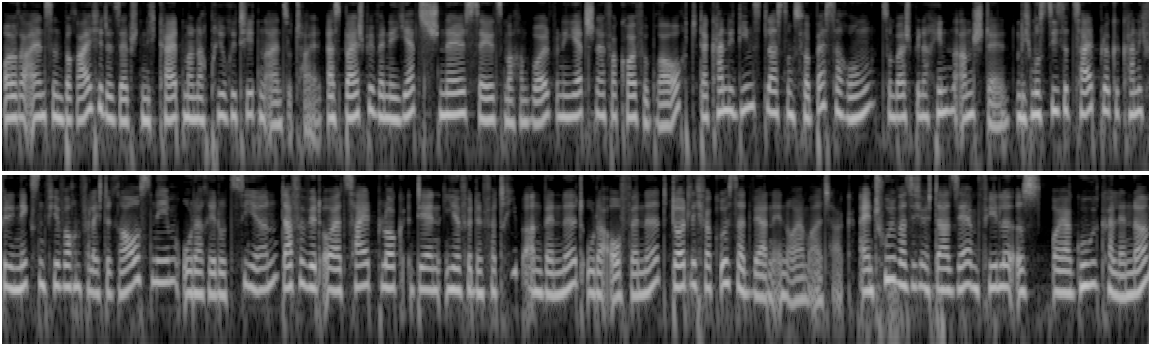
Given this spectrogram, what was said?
eure einzelnen Bereiche der Selbstständigkeit mal nach Prioritäten einzuteilen. Als Beispiel, wenn ihr jetzt schnell Sales machen wollt, wenn ihr jetzt schnell Verkäufe braucht, dann kann die Dienstleistungsverbesserung zum Beispiel nach hinten anstellen. Und ich muss diese Zeit Zeitblöcke kann ich für die nächsten vier Wochen vielleicht rausnehmen oder reduzieren. Dafür wird euer Zeitblock, den ihr für den Vertrieb anwendet oder aufwendet, deutlich vergrößert werden in eurem Alltag. Ein Tool, was ich euch da sehr empfehle, ist euer Google-Kalender.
